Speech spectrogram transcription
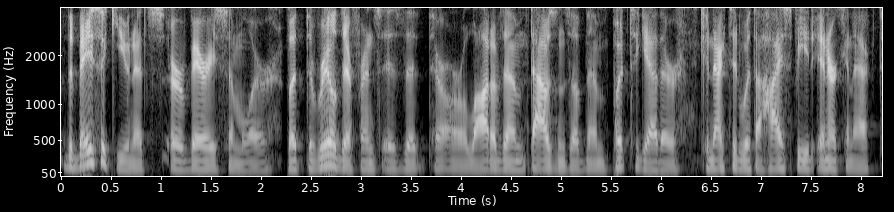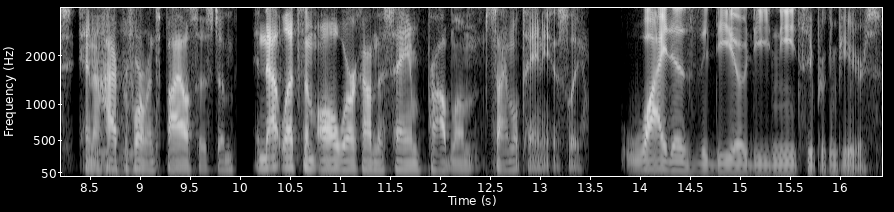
The basic units are very similar, but the real difference is that there are a lot of them, thousands of them, put together, connected with a high speed interconnect and a high performance file system. And that lets them all work on the same problem simultaneously. Why does the DoD need supercomputers?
